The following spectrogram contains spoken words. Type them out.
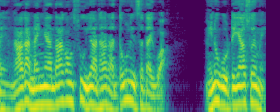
လည်းငါကနိုင်ငံသားကောင်းစုရထားတာ၃နှစ်စက်တိုက်ကမင်းတို့ကိုတရားစွဲမယ်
